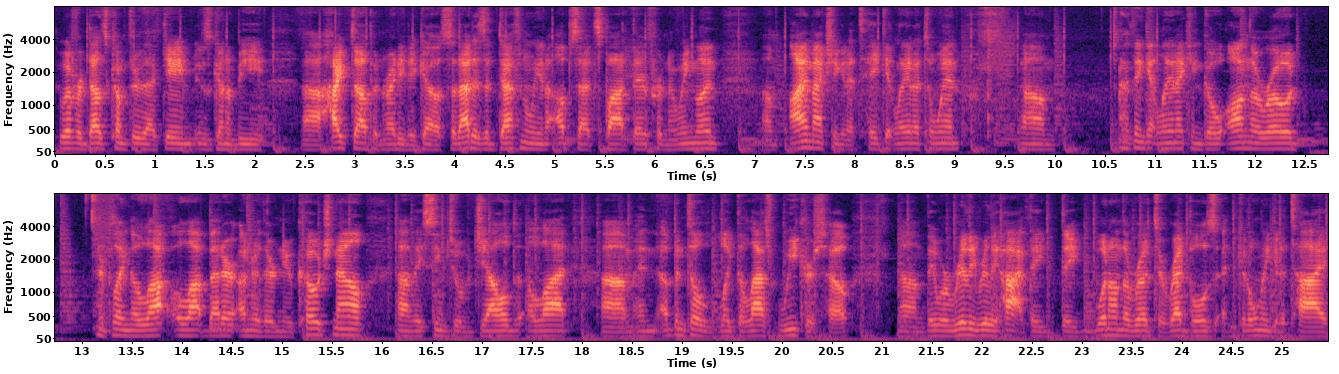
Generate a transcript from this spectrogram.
Whoever does come through that game is going to be uh, hyped up and ready to go. So that is a, definitely an upset spot there for New England. Um, I'm actually going to take Atlanta to win. Um, I think Atlanta can go on the road. They're playing a lot, a lot better under their new coach now. Uh, they seem to have gelled a lot, um, and up until like the last week or so, um, they were really, really hot. They they went on the road to Red Bulls and could only get a tie,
